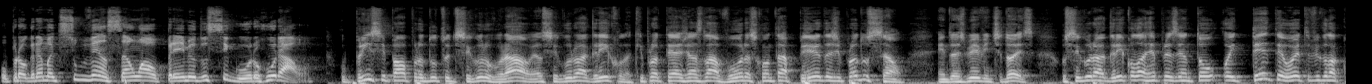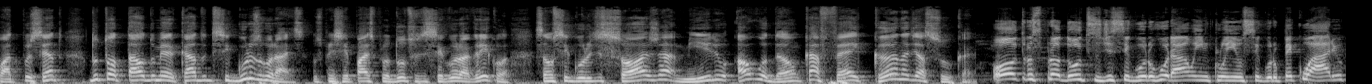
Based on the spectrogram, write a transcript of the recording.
o Programa de Subvenção ao Prêmio do Seguro Rural. O principal produto de seguro rural é o seguro agrícola, que protege as lavouras contra perdas de produção. Em 2022, o seguro agrícola representou 88,4% do total do mercado de seguros rurais. Os principais produtos de seguro agrícola são o seguro de soja, milho, algodão, café e cana-de-açúcar. Outros produtos de seguro rural incluem o seguro pecuário,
